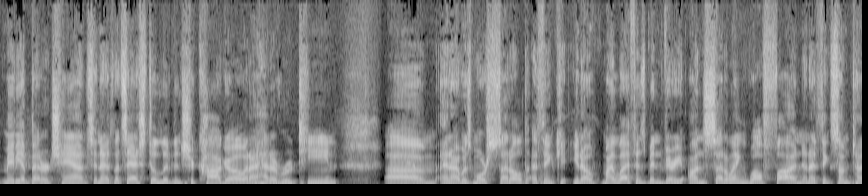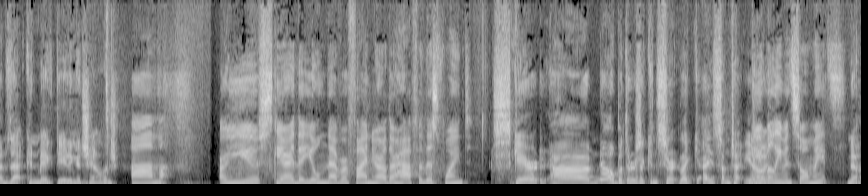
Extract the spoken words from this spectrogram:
maybe a better chance. And I, let's say I still lived in Chicago and I had a routine, um, and I was more settled. I think you know my life has been very unsettling while fun, and I think sometimes that can make dating a challenge. Um, are you scared that you'll never find your other half at this point? Scared? Um, no, but there's a concern. Like I sometimes you know. Do you believe in soulmates? no,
